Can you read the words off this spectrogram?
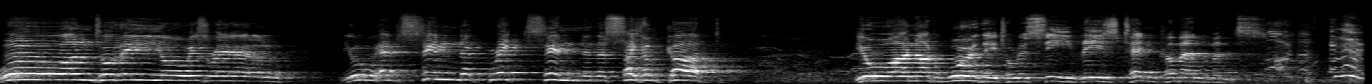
Woe unto thee, O Israel! You have sinned a great sin in the sight of God. You are not worthy to receive these Ten Commandments. We're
